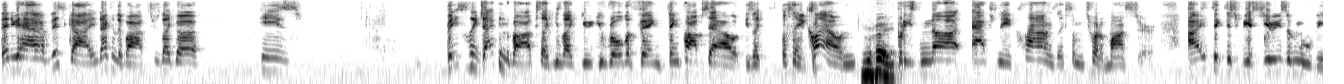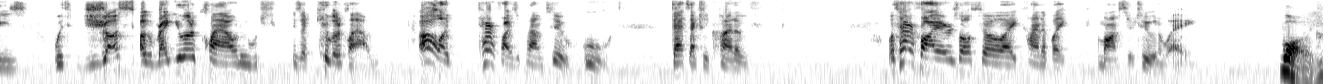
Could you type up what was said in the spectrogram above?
Then you have this guy, in Jack in the Box, who's like a. He's basically Jack in the Box. Like he's like you, you roll the thing, thing pops out. He's like looks like a clown Right. but he's not actually a clown. He's like some sort of monster. I think there should be a series of movies with just a regular clown who is a killer clown. Oh, like terrifies a clown too. Ooh, that's actually kind of. Well, Terrifier is also like kind of like a monster too in a way. Well, he,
